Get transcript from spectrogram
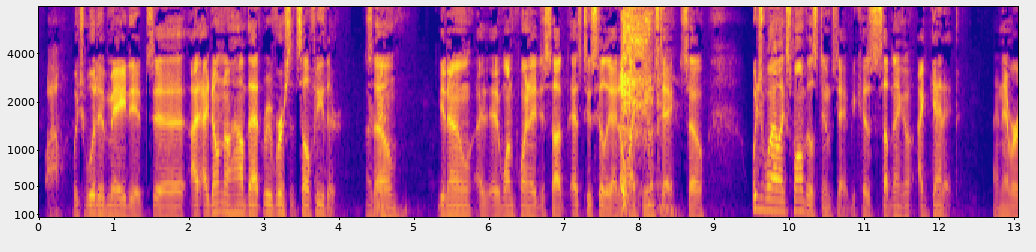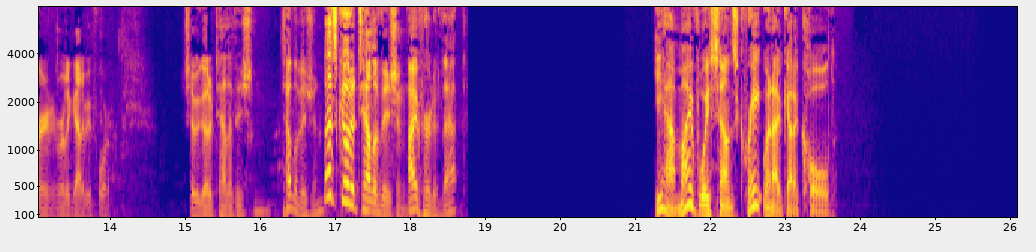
Wow. which would have made it. Uh, I, I don't know how that reversed itself either. So, you know, I, at one point I just thought that's too silly. I don't like Doomsday. So, which is why I like Smallville's Doomsday because something I go, I get it. I never really got it before. Shall we go to television? Television. Let's go to television. I've heard of that. Yeah, my voice sounds great when I've got a cold.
